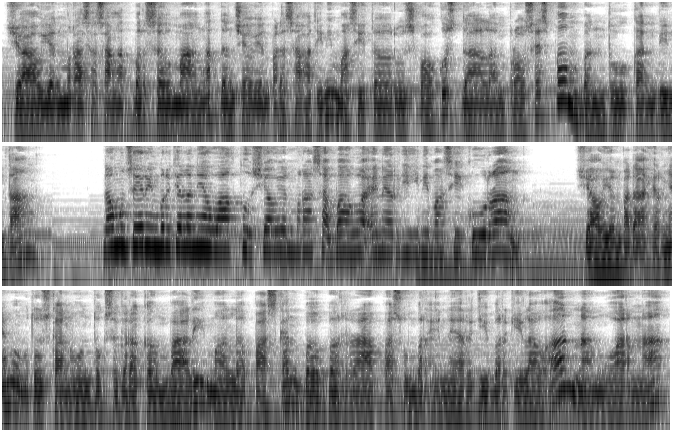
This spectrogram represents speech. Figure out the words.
Xiaoyan merasa sangat bersemangat dan Xiaoyan pada saat ini masih terus fokus dalam proses pembentukan bintang. Namun seiring berjalannya waktu, Xiaoyan merasa bahwa energi ini masih kurang Xiaoyan pada akhirnya memutuskan untuk segera kembali melepaskan beberapa sumber energi berkilau enam warna.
